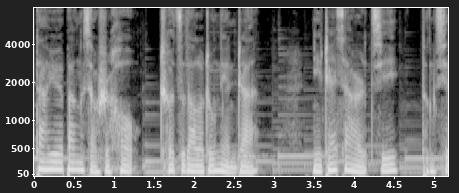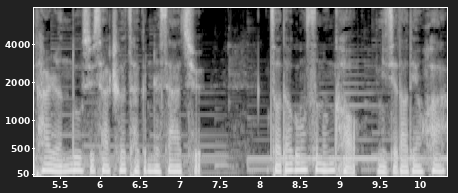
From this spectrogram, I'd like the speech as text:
大约半个小时后，车子到了终点站，你摘下耳机，等其他人陆续下车，才跟着下去。走到公司门口，你接到电话，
